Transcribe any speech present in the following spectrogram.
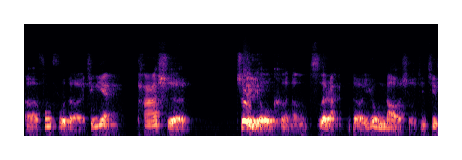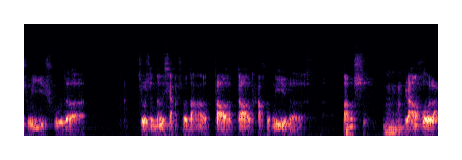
呃丰富的经验，它是最有可能自然的用到手机技术溢出的，就是能享受到到到它红利的方式，嗯，然后来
